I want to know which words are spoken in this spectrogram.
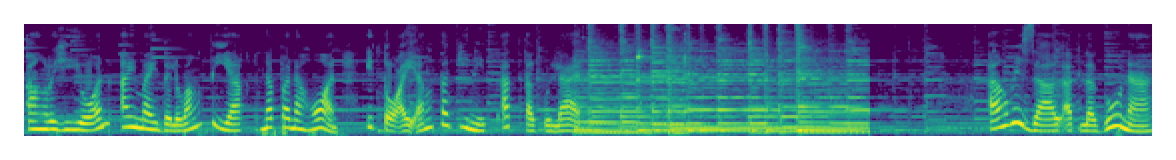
Ang rehiyon ay may dalawang tiyak na panahon. Ito ay ang tag-init at tag-ulan. Ang Rizal at Laguna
